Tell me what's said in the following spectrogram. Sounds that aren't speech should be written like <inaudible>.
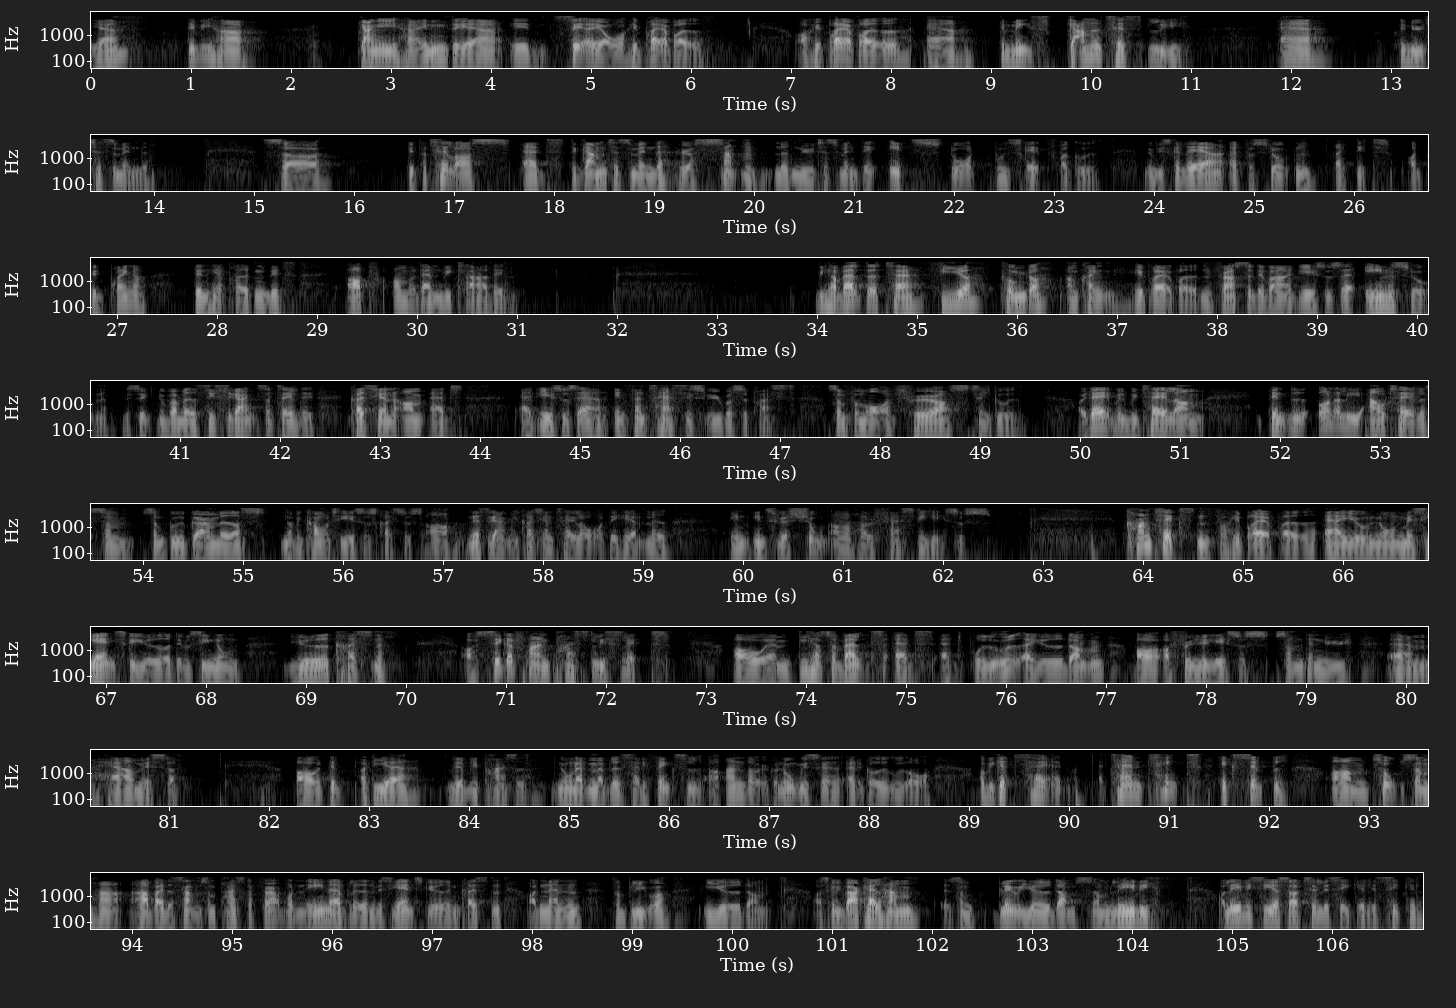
Ja, det vi har gang i herinde, det er en serie over Hebræerbrevet. Og Hebræerbrevet er det mest gammeltestlige af det nye testamente. Så det fortæller os, at det gamle testamente hører sammen med det nye testamente. Det er et stort budskab fra Gud. Men vi skal lære at forstå den rigtigt. Og det bringer den her prædiken lidt op om, hvordan vi klarer det. Vi har valgt at tage fire punkter omkring Hebræerbrevet. Den første, det var, at Jesus er enestående. Hvis ikke du var med sidste gang, så talte Christian om, at, at Jesus er en fantastisk ypperste præst, som formår at føre os til Gud. Og i dag vil vi tale om den vidunderlige aftale, som, som Gud gør med os, når vi kommer til Jesus Kristus. Og næste gang vil Christian tale over det her med en inspiration om at holde fast i Jesus. Konteksten for Hebræerbrevet er jo nogle messianske jøder, det vil sige nogle jødekristne, og sikkert fra en præstelig slægt. Og øhm, de har så valgt at, at bryde ud af jødedommen og, og følge Jesus som den nye øhm, herremester. Og, det, og de er ved at blive presset. Nogle af dem er blevet sat i fængsel, og andre økonomiske er det gået ud over. Og vi kan tage, tage en tænkt eksempel om to, som har arbejdet sammen som præster før, hvor den ene er blevet en messiansk jøde, en kristen, og den anden forbliver i jødedom. Og skal vi bare kalde ham, øh, som blev i jødedom, som Levi. Og Levi siger så til Ezekiel, Ezekiel,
